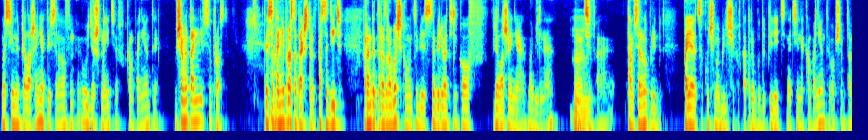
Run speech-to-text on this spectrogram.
массивные приложения, ты все равно уйдешь в native, в компоненты. В общем, это не все просто. То есть это не просто так, что посадить фронтенд разработчиком, он тебе соберет Тинькофф приложение мобильное. Ну, Мгм. типа, там все равно прид- появится куча мобильщиков, которые будут пилить нативные компоненты. В общем, там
